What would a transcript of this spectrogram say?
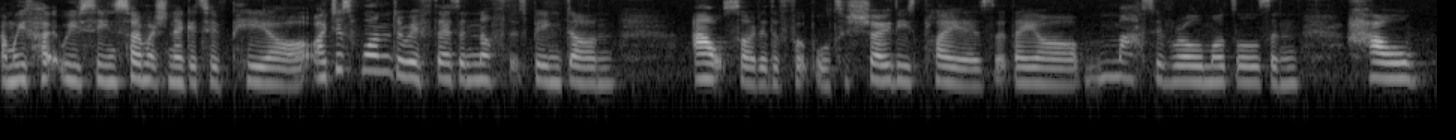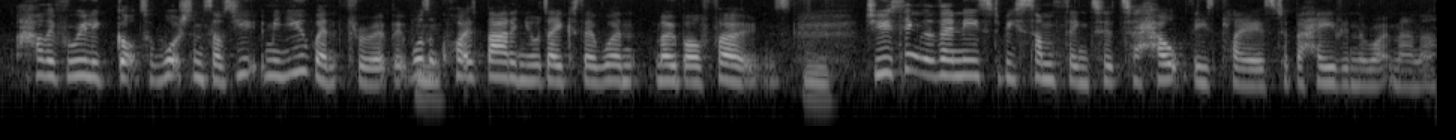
and we've heard, we've seen so much negative PR. I just wonder if there's enough that's being done outside of the football to show these players that they are massive role models and how how they've really got to watch themselves. You, I mean, you went through it, but it wasn't mm. quite as bad in your day because there weren't mobile phones. Mm. Do you think that there needs to be something to, to help these players to behave in the right manner?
